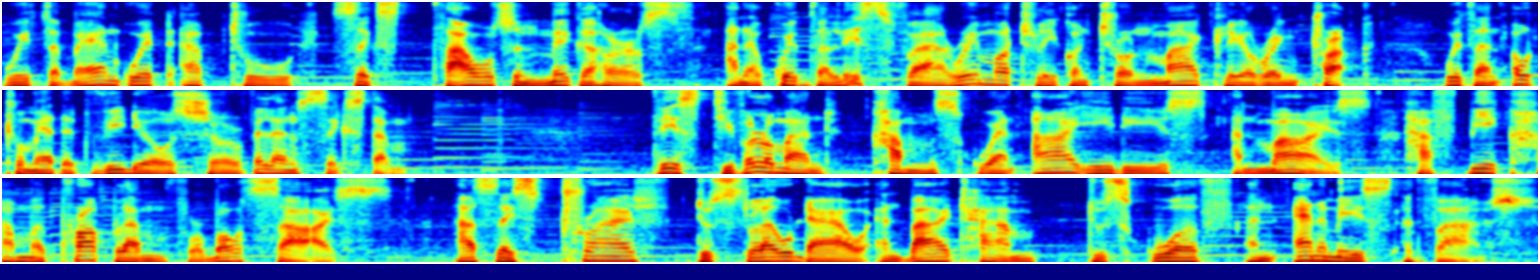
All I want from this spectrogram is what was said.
with a bandwidth up to 6000 MHz and equip the Listva remotely controlled mine clearing truck with an automated video surveillance system. This development comes when IEDs and mines have become a problem for both sides, as they strive to slow down and buy time to squash an enemy's advance.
